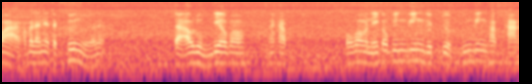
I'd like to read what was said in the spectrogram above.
กว่าเข้าไปแล้วเนี่ยจะครึ่งอยู่แล้วเนี่ยแต่เอาหลุมเดียวพอนะครับ เพราะว่าวันนี้ก็วิ่งวิ่งหยุดหยุดวิ่งวิ่งพักพัก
